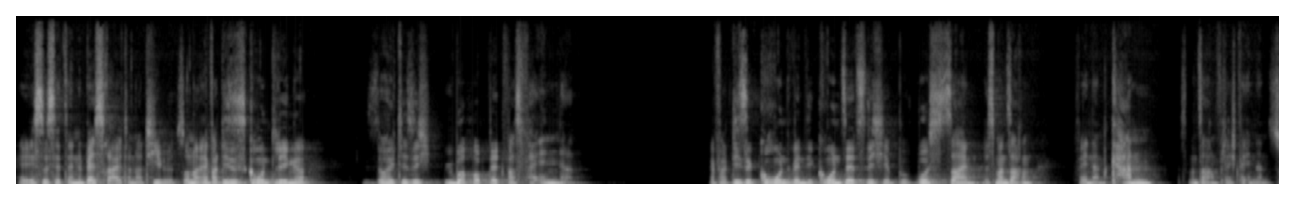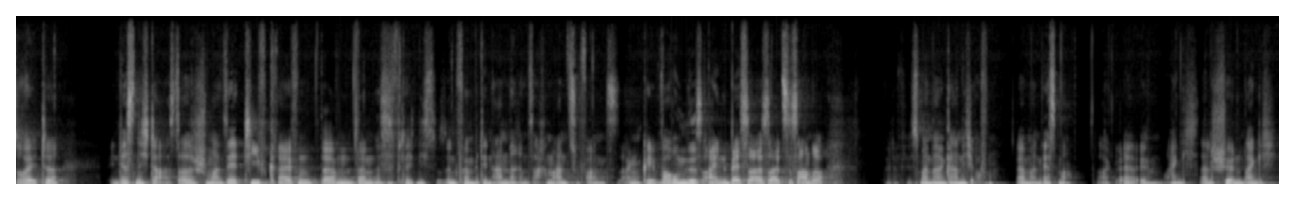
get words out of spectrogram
hey, ist das jetzt eine bessere Alternative? Sondern einfach dieses grundlegende, sollte sich überhaupt etwas verändern? Einfach diese Grund, wenn die grundsätzliche Bewusstsein, dass man Sachen verändern kann, dass man Sachen vielleicht verändern sollte, wenn das nicht da ist, das ist schon mal sehr tiefgreifend, ähm, dann ist es vielleicht nicht so sinnvoll, mit den anderen Sachen anzufangen, zu sagen, okay, warum das eine besser ist als das andere. Weil dafür ist man dann gar nicht offen, wenn man erstmal sagt, äh, äh eigentlich ist alles schön, eigentlich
